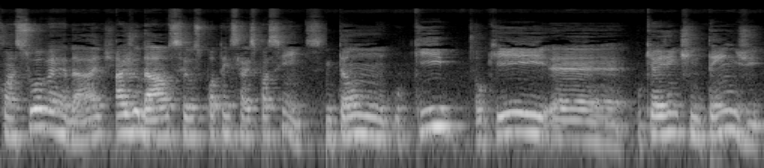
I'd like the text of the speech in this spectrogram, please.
com a sua verdade, ajudar os seus potenciais pacientes. Então, o que, o que, é, o que a gente entende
